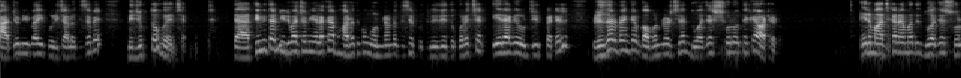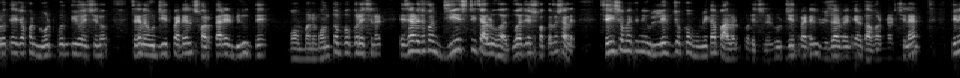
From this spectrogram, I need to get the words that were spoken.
কার্যনির্বাহী পরিচালক হিসেবে নিযুক্ত হয়েছে তিনি তার নির্বাচনী এলাকায় ভারত এবং অন্যান্য দেশের প্রতিনিধিত্ব করেছেন। এর আগে উর্জিত প্যাটেল রিজার্ভ ব্যাংকের গভর্নর ছিলেন দু থেকে আঠেরো। এর মাঝখানে আমাদের দু হাজার ষোলোতে যখন নোটবন্দি হয়েছিল, সেখানে উর্জিত প্যাটেল সরকারের বিরুদ্ধে মানে মন্তব্য করেছিলেন। এছাড়া যখন জিএসটি চালু হয় দু হাজার সতেরো সালে, সেই সময় তিনি উল্লেখযোগ্য ভূমিকা পালন করেছিলেন। উর্জিত প্যাটেল রিজার্ভ ব্যাংকের গভর্নর ছিলেন। তিনি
